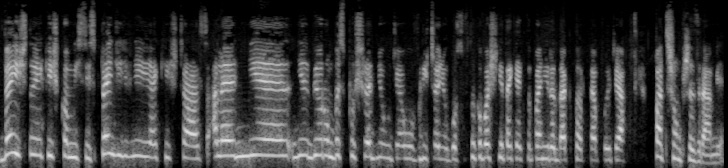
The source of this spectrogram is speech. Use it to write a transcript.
wejść do jakiejś komisji, spędzić w niej jakiś czas, ale nie, nie biorą bezpośrednio udziału w liczeniu głosów, tylko właśnie tak jak to pani redaktorka powiedziała, patrzą przez ramię.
